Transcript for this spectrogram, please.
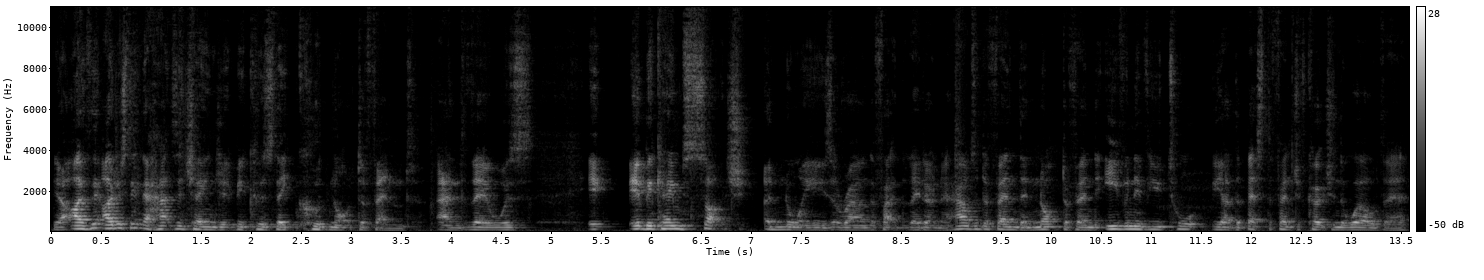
Yeah, I think I just think they had to change it because they could not defend, and there was it. It became such a noise around the fact that they don't know how to defend. They're not defending. Even if you taught, you had the best defensive coach in the world there,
